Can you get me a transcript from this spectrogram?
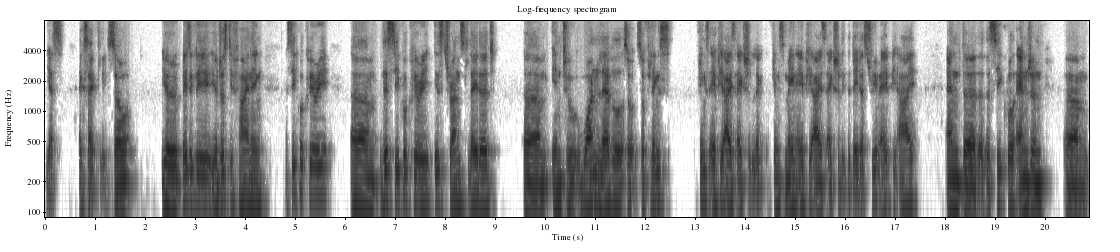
Yes, exactly. So you're basically, you're just defining a SQL query. Um, this SQL query is translated um, into one level. So, so Flink's, Flink's API is actually, like Flink's main API is actually the data stream API. And the, the, the SQL engine um,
